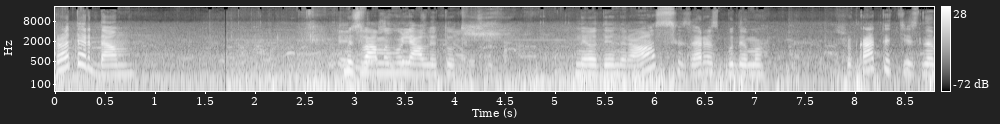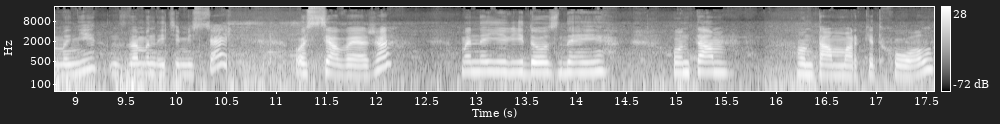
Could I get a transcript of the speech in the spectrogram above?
Роттердам. Ми з вами гуляли тут не один раз. Зараз будемо шукати ті знамені, знамениті місця. Ось ця вежа. У мене є відео з неї. Вон там, вон там маркет холл.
